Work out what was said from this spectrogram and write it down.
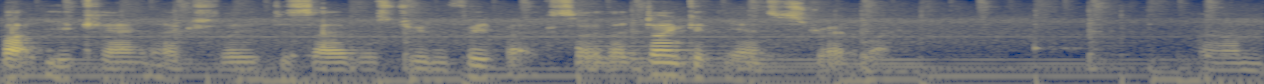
but you can actually disable student feedback so they don't get the answer straight away um,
